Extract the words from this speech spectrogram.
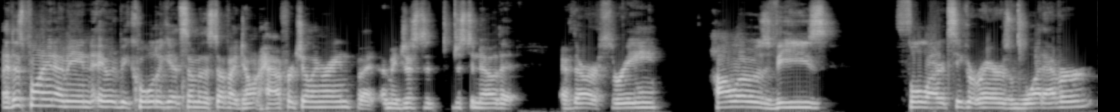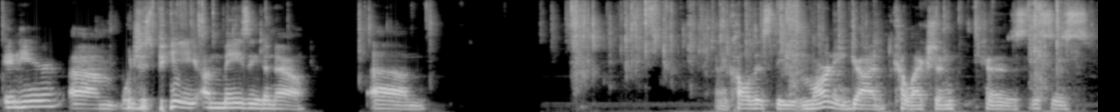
At this point, I mean, it would be cool to get some of the stuff I don't have for Chilling Reign, but I mean, just to, just to know that if there are three hollows, V's, full art, secret rares, whatever in here, um, would just be amazing to know. Um, I call this the Marnie God collection because this is,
